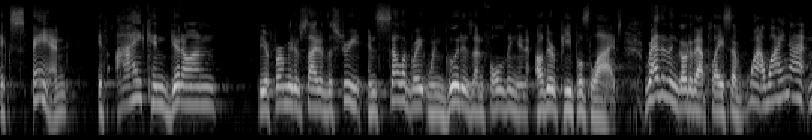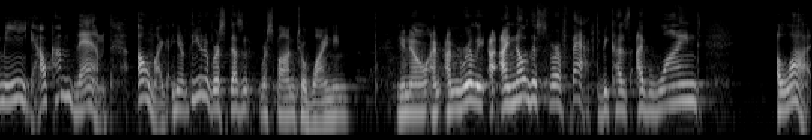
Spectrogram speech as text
expand if I can get on the affirmative side of the street and celebrate when good is unfolding in other people's lives. Rather than go to that place of, well, why not me? How come them? Oh my God, you know, the universe doesn't respond to whining. You know, I'm, I'm really, I, know this for a fact because I've whined a lot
